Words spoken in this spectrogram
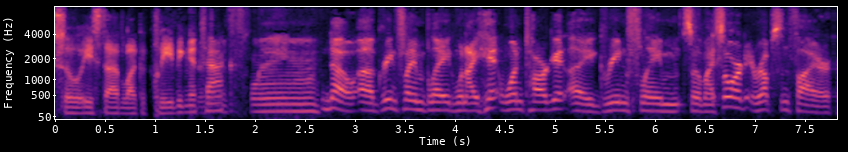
So is that like a cleaving attack? Flame. No, uh, green flame blade. When I hit one target, a green flame. So my sword erupts in fire.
